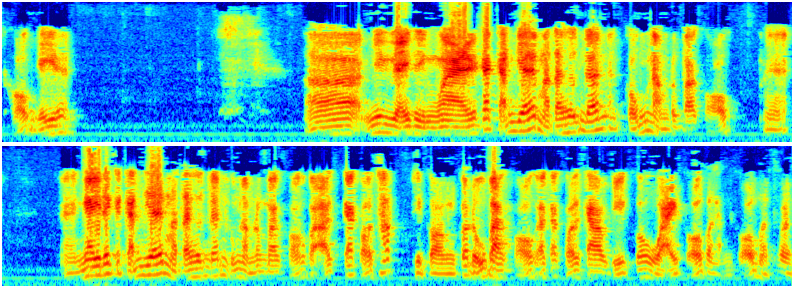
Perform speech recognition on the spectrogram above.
khổ vậy đó. À, như vậy thì ngoài các cảnh giới mà ta hướng đến cũng nằm trong ba khổ. À, à ngay đến cái cảnh giới mà ta hướng đến cũng nằm trong ba khổ. Và ở các cõi thấp thì còn có đủ ba khổ ở các cõi cao chỉ có hoại khổ và hành khổ mà thôi.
